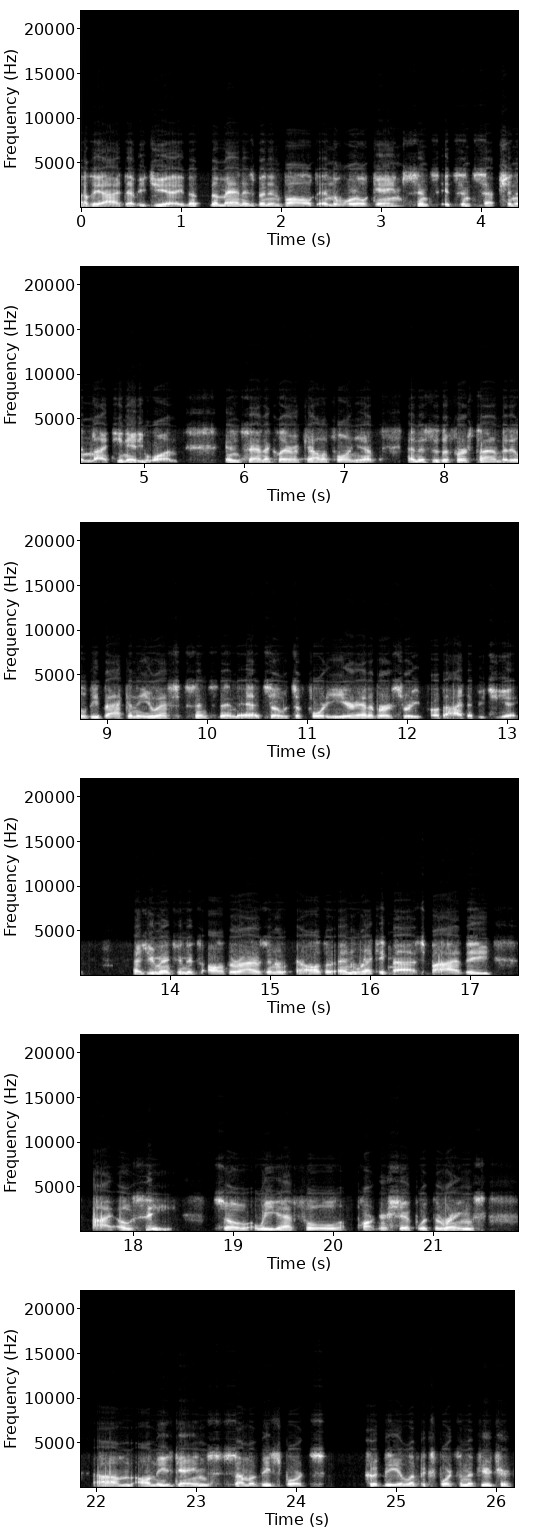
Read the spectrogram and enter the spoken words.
of the IWGA. The, the man has been involved in the World Games since its inception in 1981 in Santa Clara, California. And this is the first time that it'll be back in the U.S. since then, Ed. So it's a 40-year anniversary for the IWGA. As you mentioned, it's authorized and, author, and recognized by the IOC. So we have full partnership with the rings um, on these games. Some of these sports could be Olympic sports in the future.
